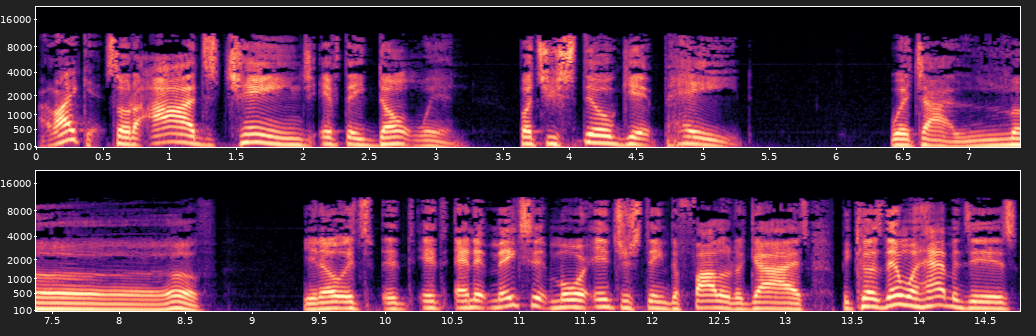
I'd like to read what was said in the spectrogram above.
I like it. So the odds change if they don't win, but you still get paid, which I love. You know, it's, it, it, and it makes it more interesting to follow the guys because then what happens is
